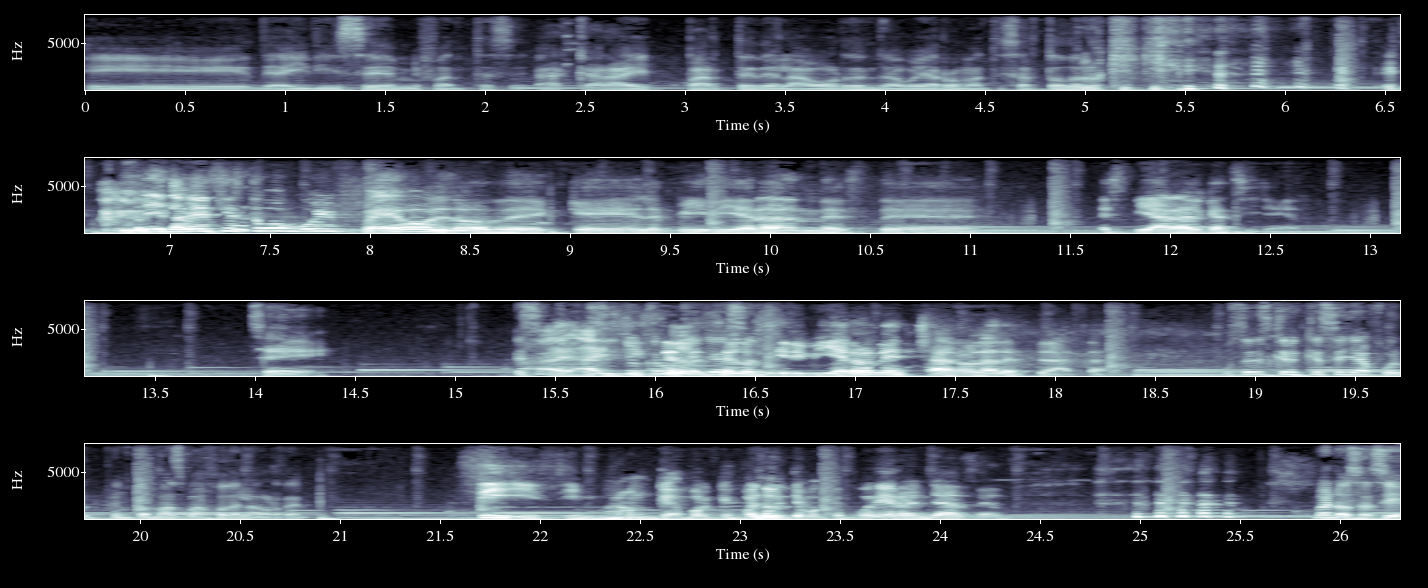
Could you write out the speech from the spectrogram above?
Eh, de ahí dice mi fantasía. Ah, caray, parte de la orden. La voy a romantizar todo lo que quiera. Oye, también sí estuvo muy feo lo de que le pidieran este espiar al canciller. Sí. Ese- Ahí, sí se, lo el- sirvieron en charola de plata. ¿Ustedes creen que ese ya fue el punto más bajo de la orden? Sí, sin bronca, porque fue lo último que pudieron ya hacer. Bueno, o sea, sí,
